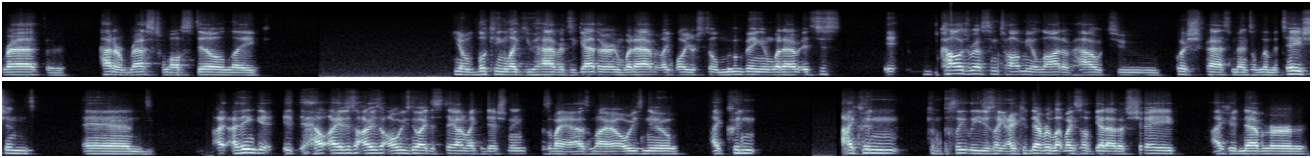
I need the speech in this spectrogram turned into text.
breath, or how to rest while still like, you know, looking like you have it together and whatever. Like while you're still moving and whatever. It's just it, college wrestling taught me a lot of how to push past mental limitations, and I, I think it, it helped. I just I always knew I had to stay on my conditioning because of my asthma. I always knew I couldn't I couldn't completely just like I could never let myself get out of shape. I could never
